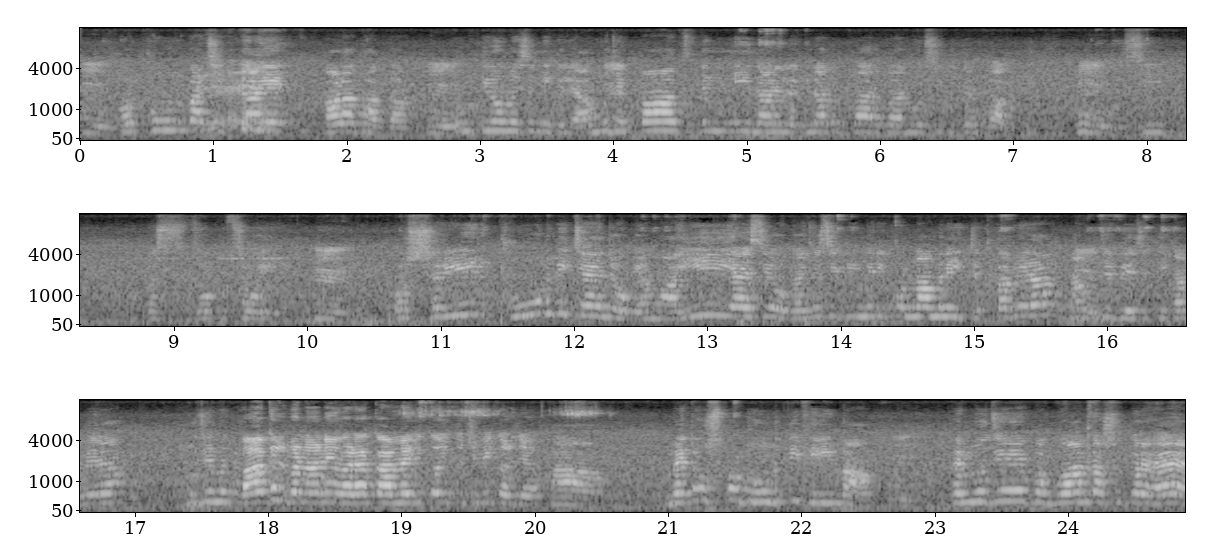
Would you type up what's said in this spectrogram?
हम्म, और खून का छिट्टा एक काला धागा हम्म। उल्टियों में से निकला। मुझे हम्म। पाँच दिन नींद आने लगी ना तो बार बार मैं उसी की तरफ़ भागती थी। हम्म, इसी बस जो कुछ वही है हम्म। और शरीर खून भी चेंज हो गया माई ऐसे हो गया जैसे कि मेरी को ना मेरी इज़्ज़त का बेरा ना हम्म। मुझे बेइज्जती का बेरा मुझे मतलब पागल बनाने वाला काम है भी कोई कुछ भी कर जाए हाँ मैं तो उसको ढूंढती फिरी माँ हम्म, फिर मुझे भगवान का शुक्र है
